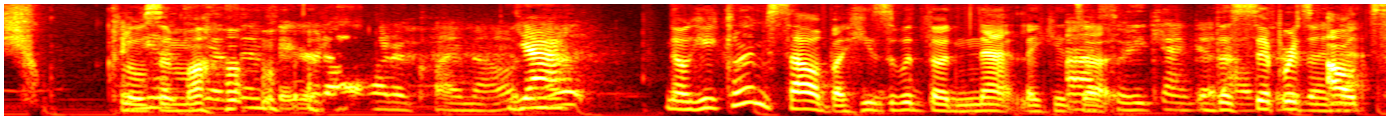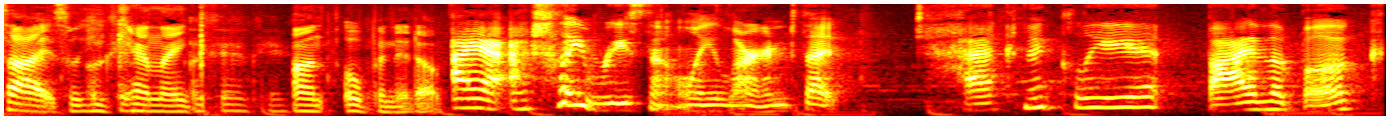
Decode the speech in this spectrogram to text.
shoo, close And him he, up. He hasn't figured out how to climb out. Yeah. yet? No, he climbs out, but he's with the net. Like it's Ah, a, so he can't get the out zipper's the net. outside, so he Okay, can like okay, okay. Un- open it up. I actually recently learned that technically, by the book,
